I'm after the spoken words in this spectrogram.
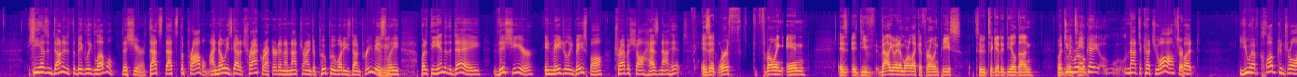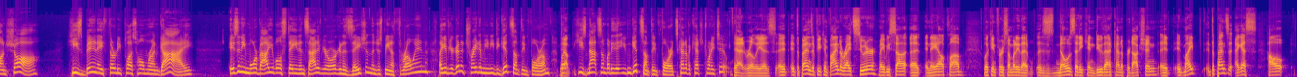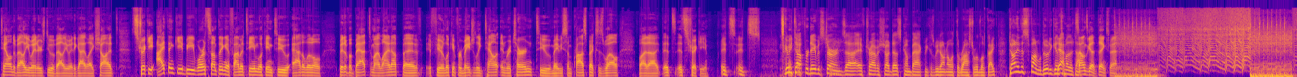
he hasn't done it at the big league level this year. That's that's the problem. I know he's got a track record, and I'm not trying to poo-poo what he's done previously, mm-hmm. but at the end of the day, this year in Major League Baseball, Travis Shaw has not hit. Is it worth throwing in? Is do you evaluate him more like a throw-in piece to to get a deal done? But do you team? okay? Not to cut you off, sure. but you have club control on Shaw. He's been a 30 plus home run guy isn't he more valuable staying inside of your organization than just being a throw in? Like, if you're going to trade him, you need to get something for him, but yep. he's not somebody that you can get something for. It's kind of a catch 22. Yeah, it really is. It, it depends. If you can find a right suitor, maybe uh, an AL club looking for somebody that is, knows that he can do that kind of production, it, it might, it depends, I guess, how talent evaluators do evaluate a guy like Shaw. It's tricky. I think he'd be worth something if I'm a team looking to add a little bit of a bat to my lineup uh, if, if, you're looking for major league talent in return to maybe some prospects as well. But uh, it's it's tricky. It's it's. It's going to be tough for David Stearns uh, if Travis Shaw does come back because we don't know what the roster would look like. Tony, this is fun. We'll do it again yeah, some other time. Sounds good. Thanks, Matt.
